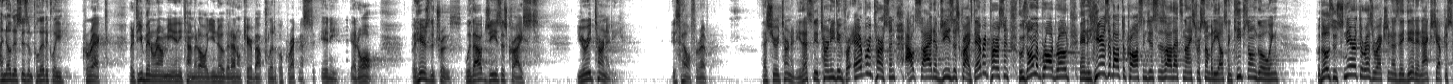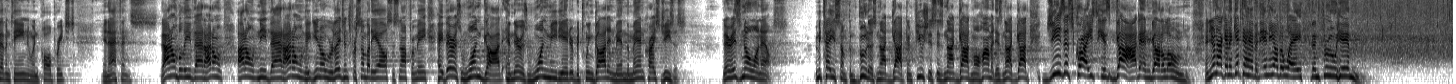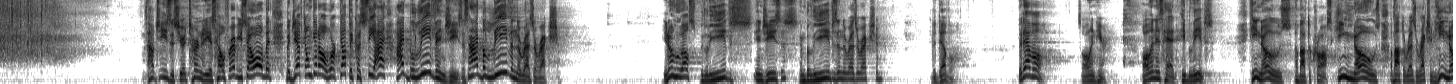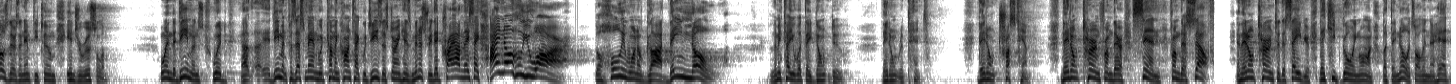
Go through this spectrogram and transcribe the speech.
I know this isn't politically correct, but if you've been around me any time at all, you know that I don't care about political correctness any at all. But here's the truth without Jesus Christ, your eternity is hell forever. That's your eternity. That's the eternity for every person outside of Jesus Christ. Every person who's on the broad road and hears about the cross and just says, oh, that's nice for somebody else and keeps on going. For those who sneer at the resurrection, as they did in Acts chapter 17 when Paul preached in Athens, I don't believe that. I don't, I don't need that. I don't, you know, religion's for somebody else. It's not for me. Hey, there is one God and there is one mediator between God and men, the man Christ Jesus. There is no one else. Let me tell you something Buddha is not God, Confucius is not God, Mohammed is not God. Jesus Christ is God and God alone. And you're not going to get to heaven any other way than through Him. Without Jesus, your eternity is hell forever. You say, oh, but, but Jeff, don't get all worked up because, see, I, I believe in Jesus and I believe in the resurrection. You know who else believes in Jesus and believes in the resurrection? The devil. The devil. It's all in here, all in his head. He believes. He knows about the cross. He knows about the resurrection. He knows there's an empty tomb in Jerusalem when the demons would, uh, a demon possessed man would come in contact with Jesus during his ministry, they'd cry out and they'd say, I know who you are, the Holy One of God. They know. Let me tell you what they don't do they don't repent, they don't trust Him, they don't turn from their sin, from their self. And they don't turn to the Savior. They keep going on, but they know it's all in their head.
